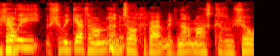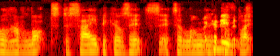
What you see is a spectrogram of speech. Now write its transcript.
shall we shall we get on and talk about Midnight Mass? Because I'm sure we'll have lots to say because it's it's a long I couldn't even complex.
